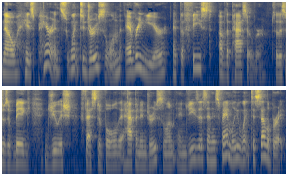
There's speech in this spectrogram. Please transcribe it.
Now, his parents went to Jerusalem every year at the feast of the Passover. So, this was a big Jewish festival that happened in Jerusalem, and Jesus and his family went to celebrate.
